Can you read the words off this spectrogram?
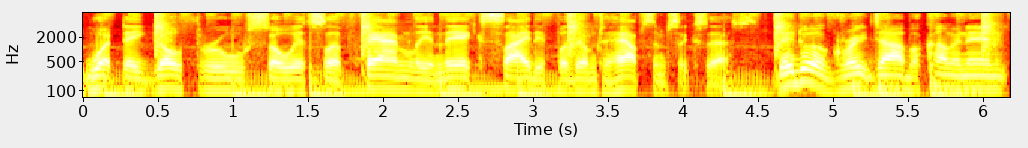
what they go through, so it's a family and they're excited for them to have some success. They do a great job of coming in,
